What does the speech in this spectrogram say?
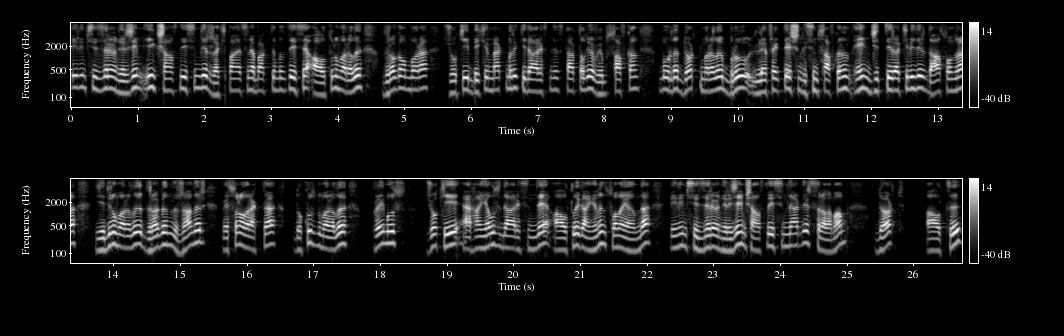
benim sizlere önereceğim ilk şanslı isimdir. Rakiphanesine baktığımızda ise 6 numaralı Dragon Bora Jockey Bekir Mertmırık idaresinde start alıyor ve bu safkan burada 4 numaralı Blue Reflection isim safkanın en ciddi rakibidir. Daha sonra 7 numaralı Dragon Runner ve son olarak da 9 numaralı Primus Jockey Erhan Yavuz idaresinde altılı ganyanın son ayağında benim sizlere önereceğim şanslı isimlerdir. Sıralamam 4, 6,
